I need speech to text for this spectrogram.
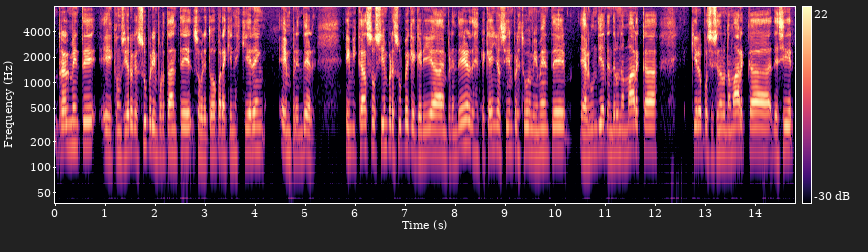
realmente eh, considero que es súper importante, sobre todo para quienes quieren emprender. En mi caso siempre supe que quería emprender, desde pequeño siempre estuvo en mi mente eh, algún día tendré una marca, quiero posicionar una marca, decir,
